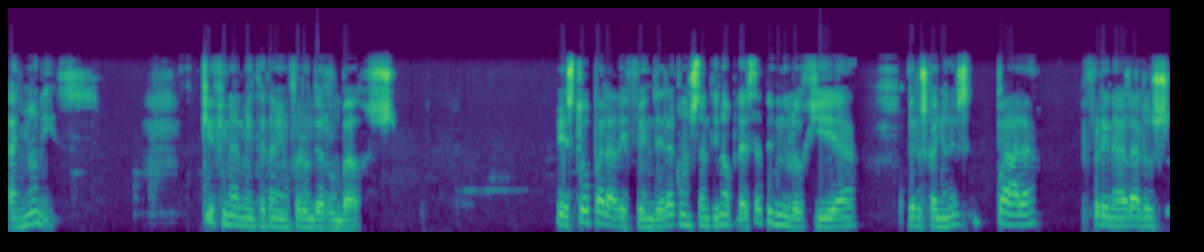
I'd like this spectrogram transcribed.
cañones, que finalmente también fueron derrumbados. Esto para defender a Constantinopla, esta tecnología de los cañones para frenar a los,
